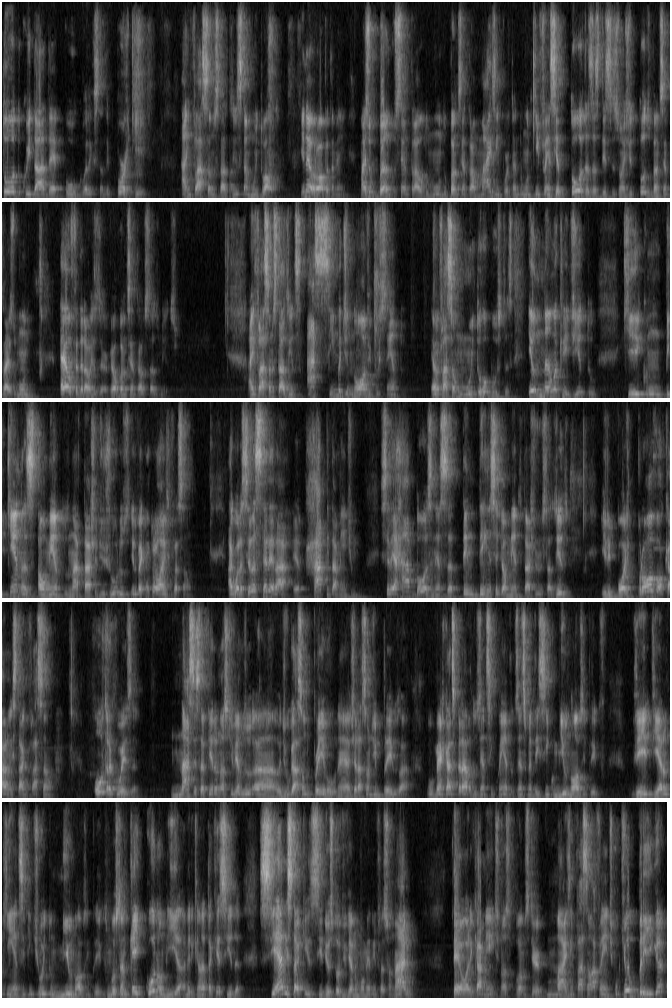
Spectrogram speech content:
todo cuidado é pouco, Alexandre. Por quê? A inflação nos Estados Unidos está muito alta. E na Europa também. Mas o Banco Central do mundo, o Banco Central mais importante do mundo, que influencia todas as decisões de todos os bancos centrais do mundo, é o Federal Reserve, é o Banco Central dos Estados Unidos. A inflação nos Estados Unidos acima de 9% é uma inflação muito robusta. Eu não acredito que com pequenos aumentos na taxa de juros ele vai controlar a inflação. Agora, se ele acelerar é, rapidamente, se ele errar a dose nessa tendência de aumento de taxa de juros nos Estados Unidos, ele pode provocar um de inflação. Outra coisa, na sexta-feira, nós tivemos a, a, divulgação do payroll, né, a geração de empregos lá. O mercado esperava 250, 255 mil novos empregos. Vieram 528 mil novos empregos, mostrando que a economia americana está aquecida. Se ela está aquecida e eu estou vivendo um momento inflacionário, teoricamente nós vamos ter mais inflação à frente, o que obriga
